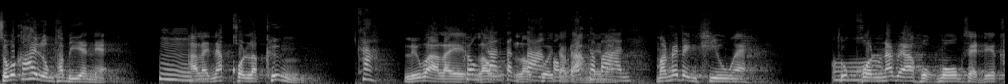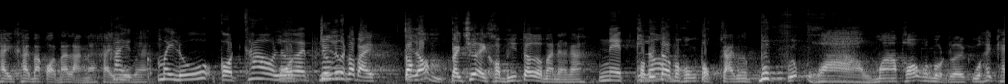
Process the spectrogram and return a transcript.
สมมติเขาให้ลงทะเบียนเนี่ย อืมอะไรนะคนละครึ่ง ค่ะ หรือว่าอะไรโครงการต่างๆเราช่วยของต่างๆรัฐบาล เนี่ยนะมันไม่เป็นคิวไงอ๋อทุกคนนัดเวลาหกโมงเสร็จเนี่ยใครใครมาก่อนมาหลังนะใครใครรู้ไหมไม่รู้กดเข้าเลยกดจึ้งเข้าไปต้องล่ม ไปเชื่อไอ้คอมพิวเตอร์มันนะนะเน็ตคอมพิวเตอร์ล่มันคงตกใจมันปุ๊บปุ๊บว้าว มาพร้อมกันหมดเลยกูให้ใคร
